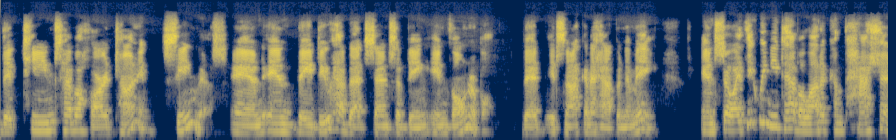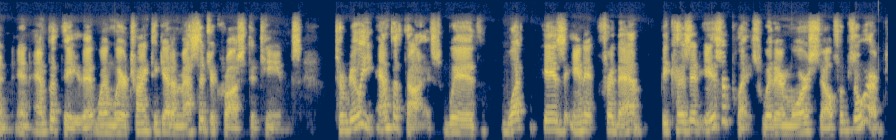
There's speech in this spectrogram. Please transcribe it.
that teens have a hard time seeing this and and they do have that sense of being invulnerable that it's not going to happen to me. And so I think we need to have a lot of compassion and empathy that when we're trying to get a message across to teens to really empathize with what is in it for them because it is a place where they're more self absorbed.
